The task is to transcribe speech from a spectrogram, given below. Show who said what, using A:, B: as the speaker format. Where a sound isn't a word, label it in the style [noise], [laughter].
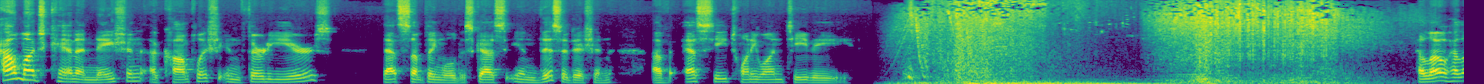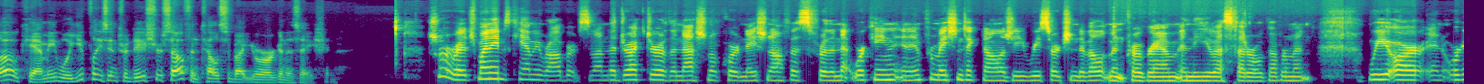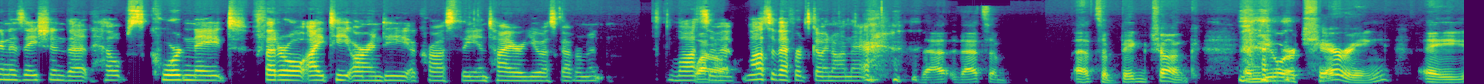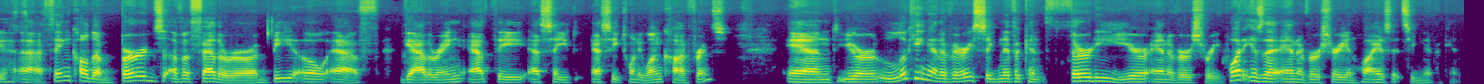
A: How much can a nation accomplish in 30 years? That's something we'll discuss in this edition of SC21 TV. Hello, hello, Kamie. Will you please introduce yourself and tell us about your organization?
B: Sure, Rich. My name is Kamie Roberts, and I'm the director of the National Coordination Office for the Networking and Information Technology Research and Development Program in the U.S. federal government. We are an organization that helps coordinate federal IT R&D across the entire U.S. government. Lots wow. of lots of efforts going on there. [laughs]
A: that that's a that's a big chunk, and you are [laughs] chairing a uh, thing called a Birds of a Feather or a BOF gathering at the SC, SC21 conference. And you're looking at a very significant 30 year anniversary. What is that anniversary and why is it significant?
